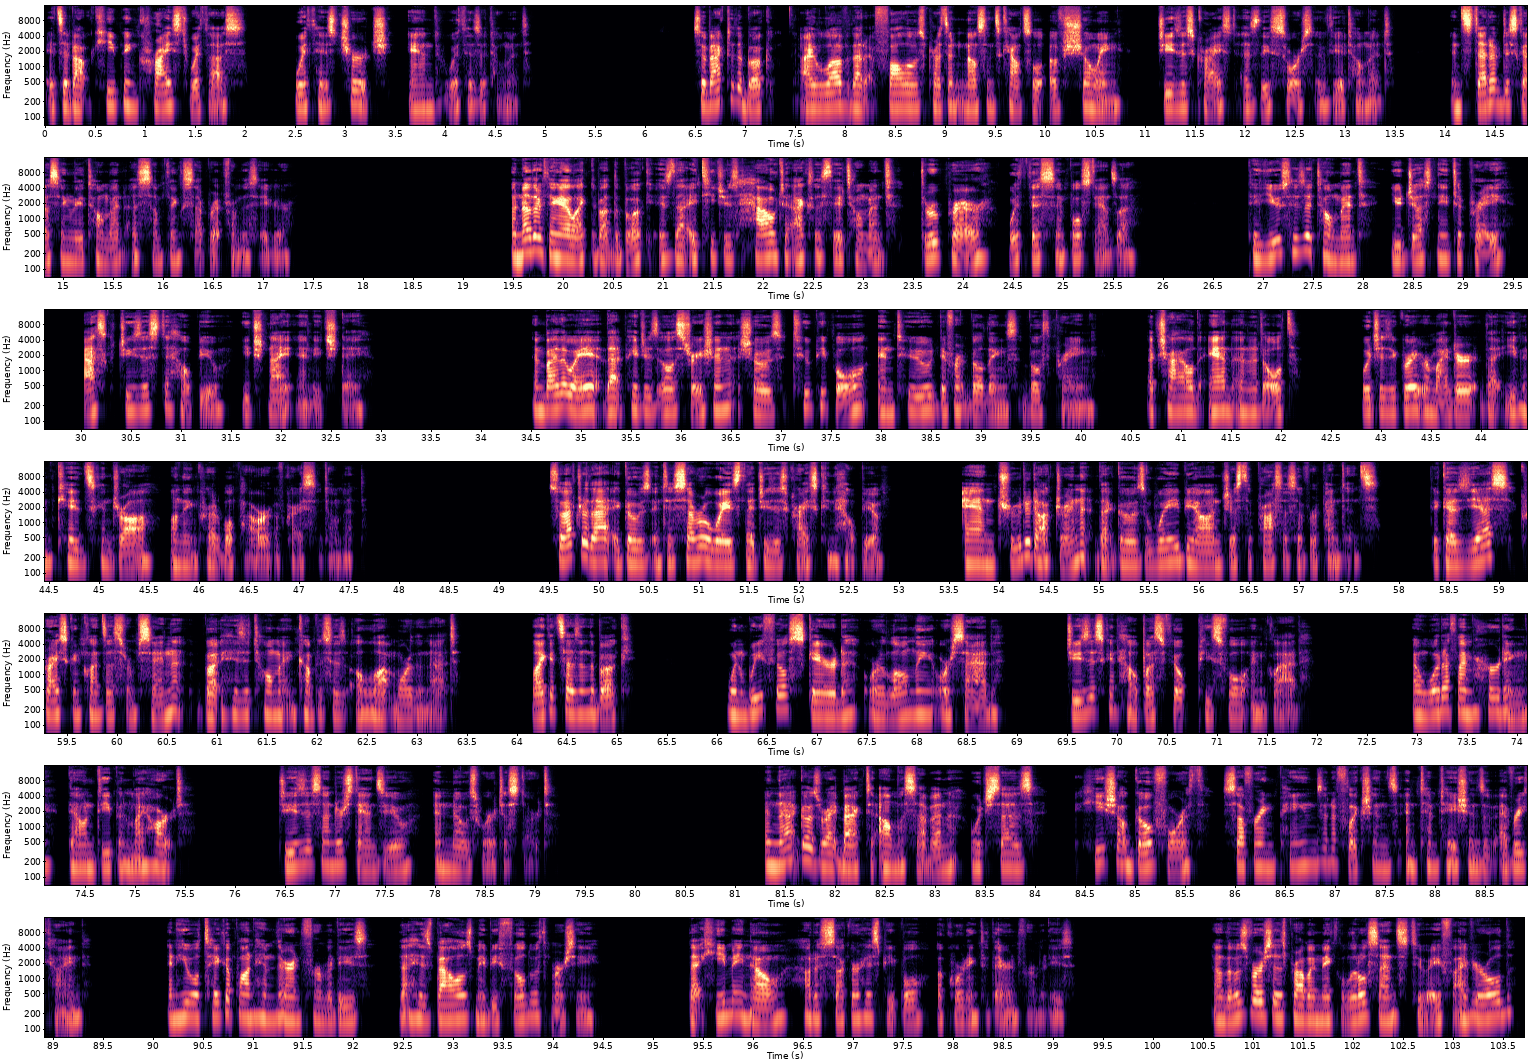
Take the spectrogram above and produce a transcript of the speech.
It's about keeping Christ with us, with his church, and with his atonement. So, back to the book, I love that it follows President Nelson's counsel of showing Jesus Christ as the source of the atonement, instead of discussing the atonement as something separate from the Savior. Another thing I liked about the book is that it teaches how to access the atonement through prayer with this simple stanza To use his atonement, you just need to pray. Ask Jesus to help you each night and each day. And by the way, that page's illustration shows two people in two different buildings both praying, a child and an adult, which is a great reminder that even kids can draw on the incredible power of Christ's atonement. So after that, it goes into several ways that Jesus Christ can help you and true to doctrine that goes way beyond just the process of repentance. Because yes, Christ can cleanse us from sin, but his atonement encompasses a lot more than that. Like it says in the book, when we feel scared or lonely or sad, Jesus can help us feel peaceful and glad. And what if I'm hurting down deep in my heart? Jesus understands you and knows where to start. And that goes right back to Alma 7, which says, He shall go forth, suffering pains and afflictions and temptations of every kind, and he will take upon him their infirmities, that his bowels may be filled with mercy, that he may know how to succor his people according to their infirmities. Now, those verses probably make little sense to a five year old,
